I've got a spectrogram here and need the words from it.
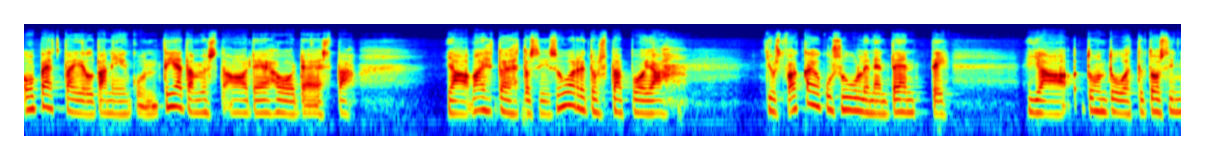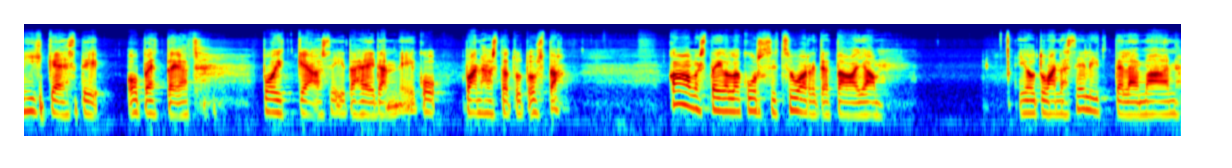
opettajilta niin kuin tietämystä ADHDsta ja vaihtoehtoisia suoritustapoja, just vaikka joku suullinen tentti, ja tuntuu, että tosi nihkeästi opettajat poikkeaa siitä heidän niin kuin vanhasta tutusta kaavasta, jolla kurssit suoritetaan ja joutuu aina selittelemään.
